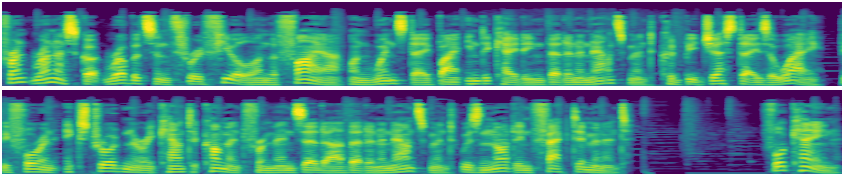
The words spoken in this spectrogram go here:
Frontrunner Scott Robertson threw fuel on the fire on Wednesday by indicating that an announcement could be just days away, before an extraordinary counter-comment from NZR that an announcement was not in fact imminent. For Cane,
